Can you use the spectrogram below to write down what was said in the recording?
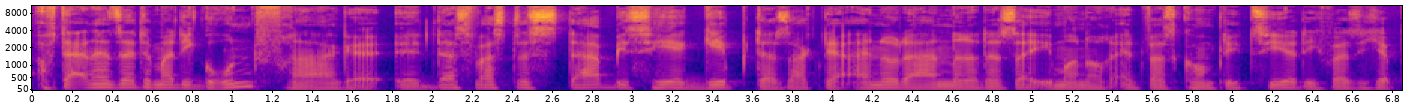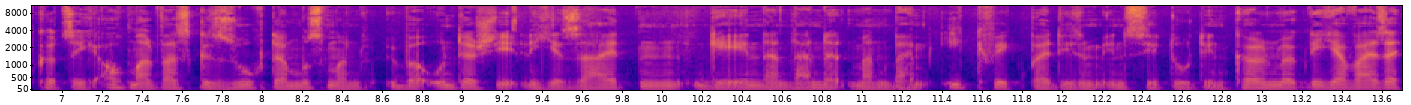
Auf der anderen Seite mal die Grundfrage, äh, das, was das da bisher gibt, da sagt der eine oder andere, das sei immer noch etwas kompliziert. Ich weiß, ich habe kürzlich auch mal was gesucht, da muss man über unterschiedliche Seiten gehen, dann landet man beim IQUIC, bei diesem Institut in Köln möglicherweise.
